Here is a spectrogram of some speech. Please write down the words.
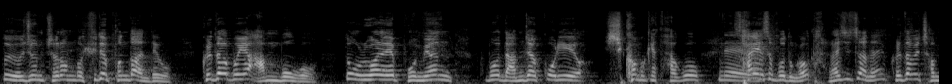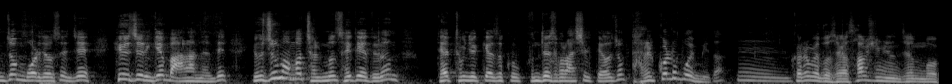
또 요즘처럼 뭐 휴대폰도 안 되고 그러다 보니 안 보고 또 우리가 보면 뭐 남자 꼬리 시커멓게 타고 네. 사회에서 보던 거하고 달라지잖아요. 그러다 보니 점점 멀어져서 이제 헤어지는 게 많았는데 요즘 아마 젊은 세대들은 대통령께서 그 군대 생활 하실 때와 좀 다를 걸로 보입니다. 그럼에도 제가 30년 전 뭐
